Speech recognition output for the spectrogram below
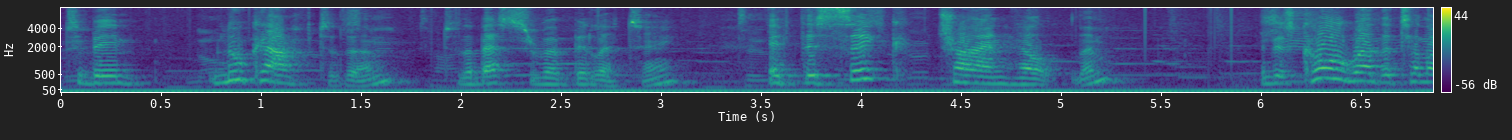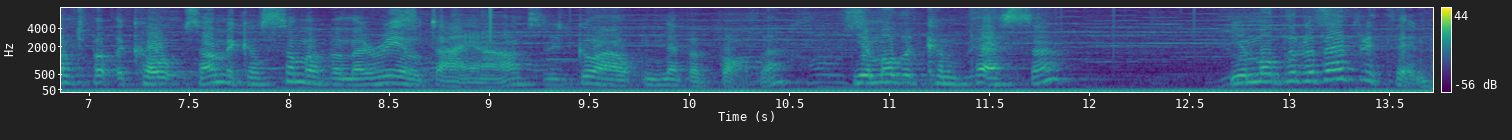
to be look after them to the best of her ability. If they're sick, try and help them. If it's cold weather, tell them to put the coats on because some of them are real diehards. They'd go out and never bother. Your mother confessor. Your mother of everything.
